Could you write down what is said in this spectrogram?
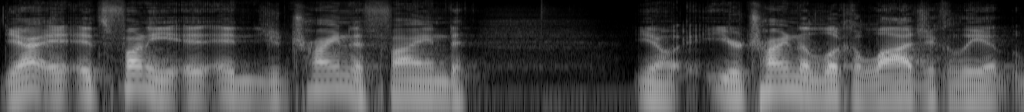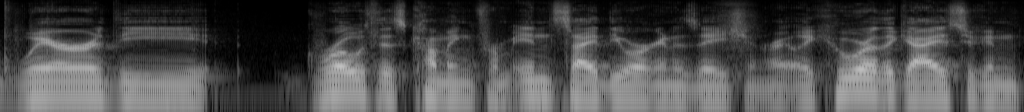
Yeah, it's funny, and you're trying to find, you know, you're trying to look logically at where the growth is coming from inside the organization, right? Like, who are the guys who can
